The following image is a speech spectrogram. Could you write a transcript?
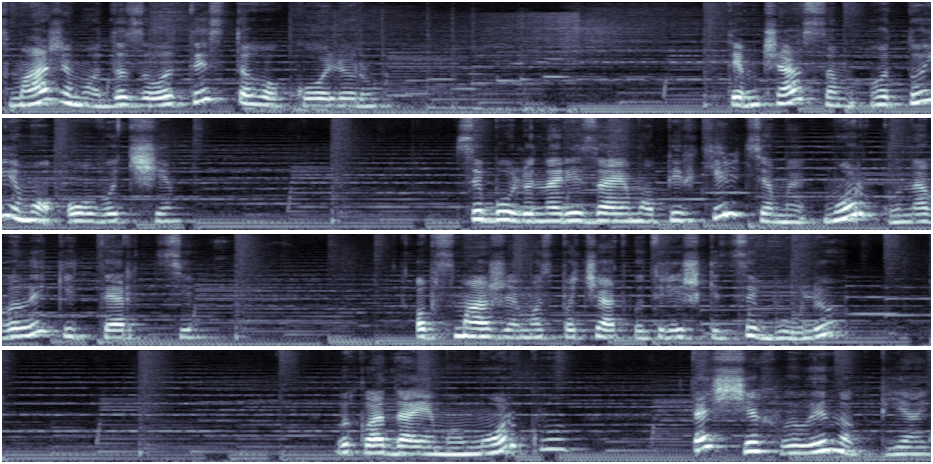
Смажимо до золотистого кольору. Тим часом готуємо овочі. Цибулю нарізаємо півкільцями, моркву на великій терці. Обсмажуємо спочатку трішки цибулю, викладаємо моркву та ще хвилинок 5.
